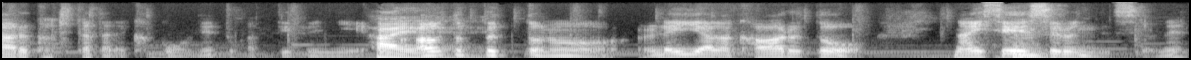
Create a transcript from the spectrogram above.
わる書き方で書こうねとかっていうふうに、はいアウトプットのレイヤーが変わると内省するんですよね。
